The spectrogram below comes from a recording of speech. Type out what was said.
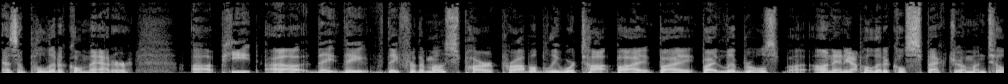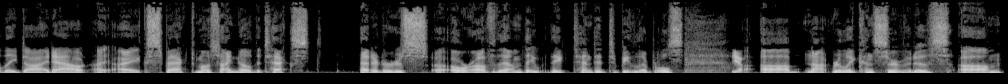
as a political matter. Uh, Pete, uh, they, they, they, for the most part, probably were taught by, by, by liberals uh, on any Yep. political spectrum until they died out. I, I expect most, I know the text editors uh, or of them they they tended to be liberals Yep. uh, not really conservatives um,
